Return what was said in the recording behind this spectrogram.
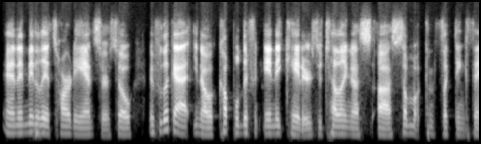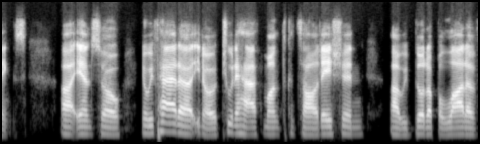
and admittedly, it's hard to answer. So if we look at you know a couple different indicators, they're telling us uh, somewhat conflicting things. Uh, and so you know we've had a you know two and a half month consolidation. Uh, we built up a lot of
